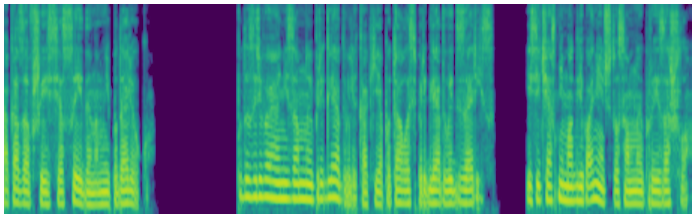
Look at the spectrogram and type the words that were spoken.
оказавшиеся с Эйденом неподалеку. Подозреваю, они за мной приглядывали, как я пыталась приглядывать за Рис, и сейчас не могли понять, что со мной произошло.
